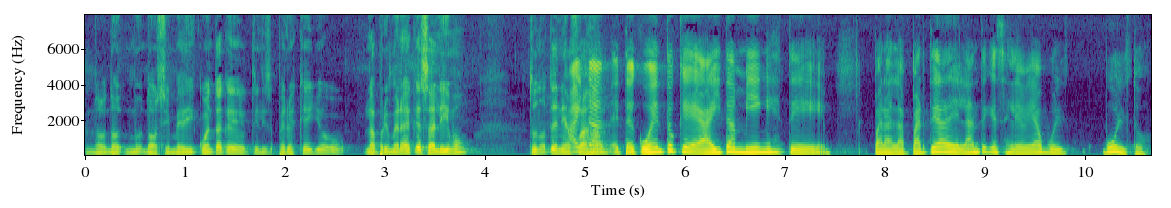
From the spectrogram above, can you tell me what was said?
No, no, no, no, sí me di cuenta que utiliza. Pero es que yo, la primera vez que salimos, tú no tenías faja. te cuento que hay también este para la parte de adelante que se le vea bul- bulto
